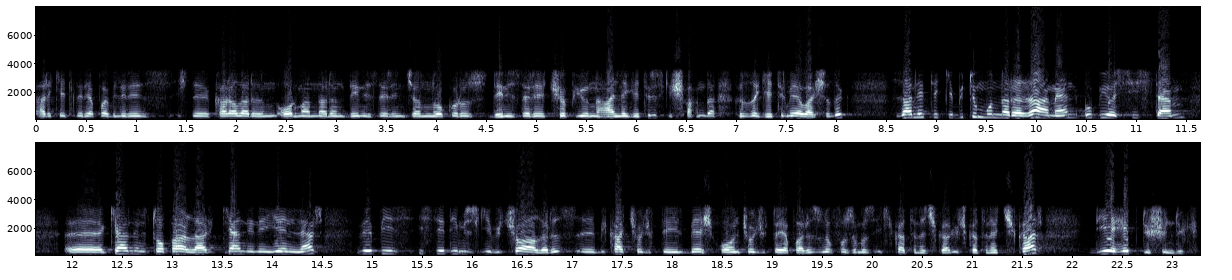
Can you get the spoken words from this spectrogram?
hareketler yapabiliriz. İşte karaların, ormanların, denizlerin canını okuruz, denizleri çöp yığını haline getiririz ki şu anda hızla getirmeye başladık. Zannettik ki bütün bunlara rağmen bu biyosistem e, kendini toparlar, kendini yeniler ve biz istediğimiz gibi çoğalırız. E, birkaç çocuk değil, beş, on çocuk da yaparız. Nüfusumuz iki katına çıkar, üç katına çıkar diye hep düşündük.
